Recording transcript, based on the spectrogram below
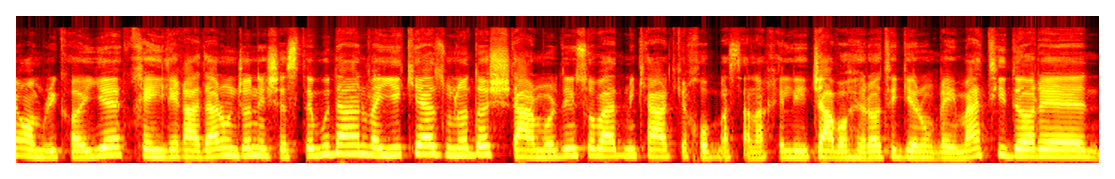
آمریکایی خیلی قدر اونجا نشسته بودن و یکی از اونا داشت در مورد این صحبت می‌کرد که خب مثلا خیلی جواهرات گرون قیمتی داره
